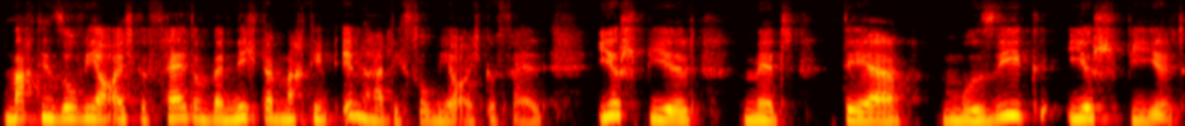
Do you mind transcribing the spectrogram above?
macht ihn so, wie er euch gefällt. Und wenn nicht, dann macht ihn inhaltlich so, wie er euch gefällt. Ihr spielt mit der Musik, ihr spielt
